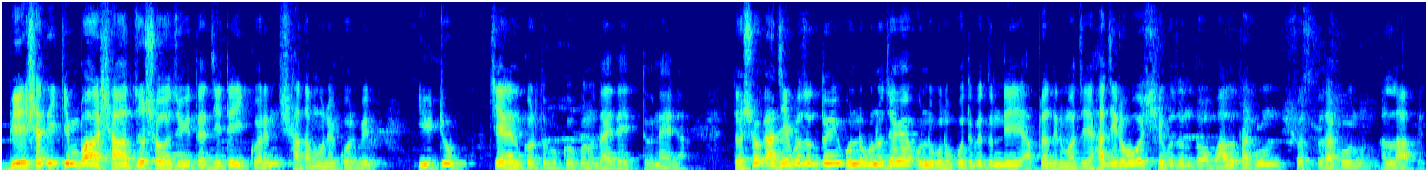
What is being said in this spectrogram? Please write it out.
বিয়ে শাদী কিংবা সাহায্য সহযোগিতা যেটাই করেন, সাদা মনে করবেন। ইউটিউব চ্যানেল কর্তৃপক্ষ কোনো দায় দায়িত্ব নেয় না। দর্শক, আজ এ পর্যন্তই। অন্য কোনো জায়গায় অন্য কোনো প্রতিবেদন নিয়ে আপনাদের মাঝে হাজির হব। সে পর্যন্ত ভালো থাকুন, সুস্থ থাকুন। আল্লাহ হাফেজ।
